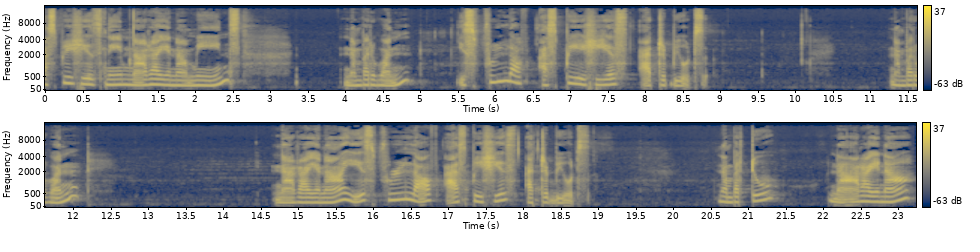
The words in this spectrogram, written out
auspicious name Narayana means number one is full of auspicious attributes. Number one, Narayana is full of auspicious attributes. Number two, Narayana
